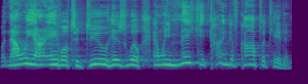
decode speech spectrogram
But now we are able to do His will, and we make it kind of complicated.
